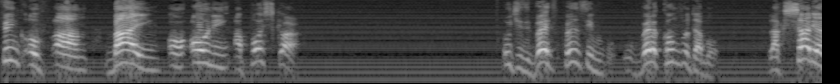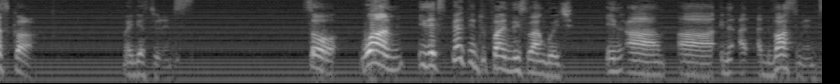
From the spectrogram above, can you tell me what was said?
think of um, buying or owning a Porsche car, which is very expensive, very comfortable, luxurious car, my dear students. So one is expected to find this language in, uh, uh, in advancement,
